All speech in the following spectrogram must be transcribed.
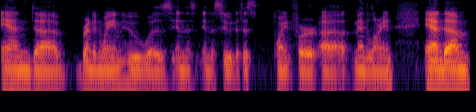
and uh brendan wayne who was in the in the suit at this point for uh mandalorian. And um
